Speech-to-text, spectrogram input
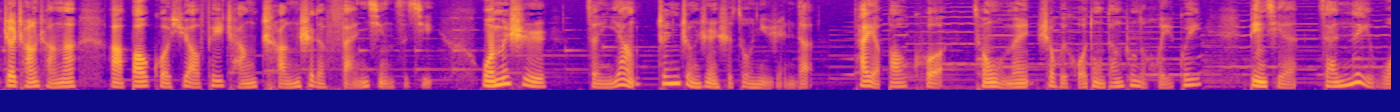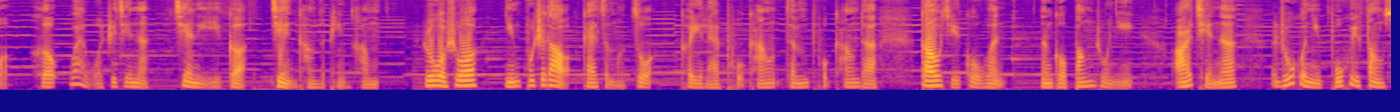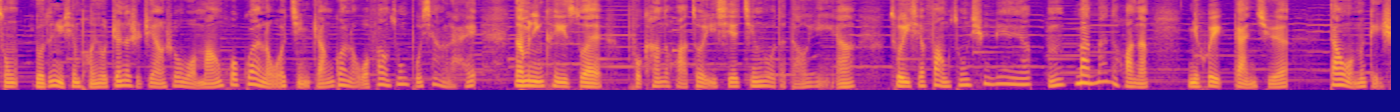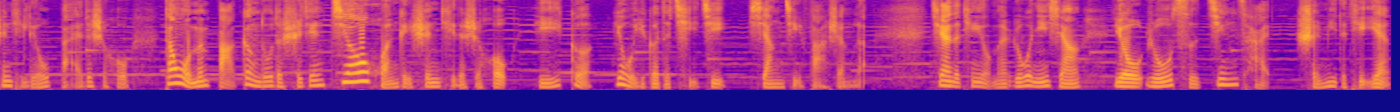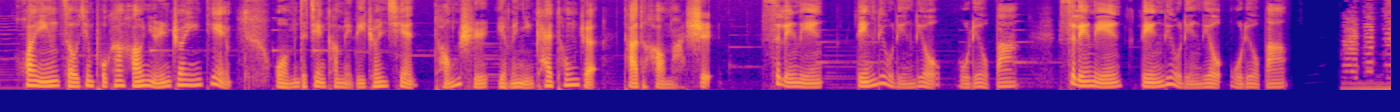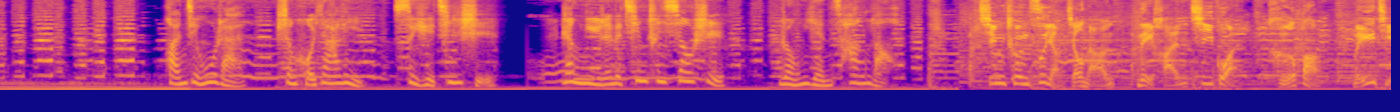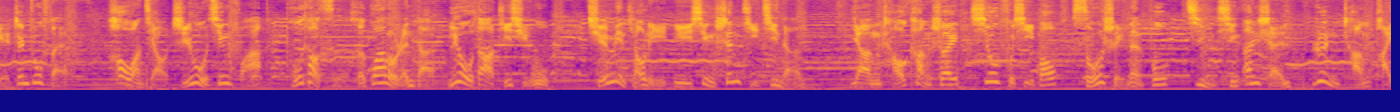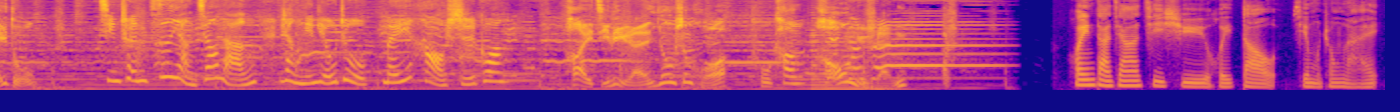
这常常呢，啊，包括需要非常诚实的反省自己，我们是怎样真正认识做女人的？它也包括从我们社会活动当中的回归，并且在内我和外我之间呢，建立一个健康的平衡。如果说您不知道该怎么做，可以来普康，咱们普康的高级顾问能够帮助您，而且呢。如果你不会放松，有的女性朋友真的是这样说：我忙活惯了，我紧张惯了，我放松不下来。那么您可以在普康的话做一些经络的导引呀，做一些放松训练呀。嗯，慢慢的话呢，你会感觉，当我们给身体留白的时候，当我们把更多的时间交还给身体的时候，一个又一个的奇迹相继发生了。亲爱的听友们，如果您想有如此精彩神秘的体验，欢迎走进普康好女人专营店，我们的健康美丽专线，同时也为您开通着，它的号码是四零零零六零六五六八四零零零六零六五六八。环境污染、生活压力、岁月侵蚀，让女人的青春消逝，容颜苍老。青春滋养胶囊内含七罐、河蚌、梅解珍珠粉。好望角植物精华、葡萄籽和瓜蒌仁等六大提取物，全面调理女性身体机能，养巢抗衰、修复细胞、锁水嫩肤、静心安神、润肠排毒。青春滋养胶囊，让您留住美好时光。太极丽人优生活，普康好女人。欢迎大家继续回到节目中来。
